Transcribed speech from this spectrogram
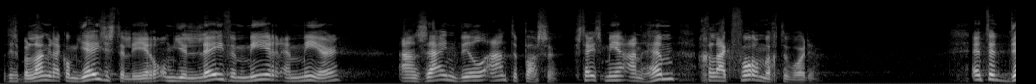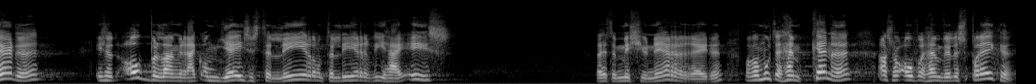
Het is belangrijk om Jezus te leren, om je leven meer en meer aan Zijn wil aan te passen. Steeds meer aan Hem gelijkvormig te worden. En ten derde is het ook belangrijk om Jezus te leren, om te leren wie Hij is. Dat heeft een missionaire reden, maar we moeten Hem kennen als we over Hem willen spreken.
